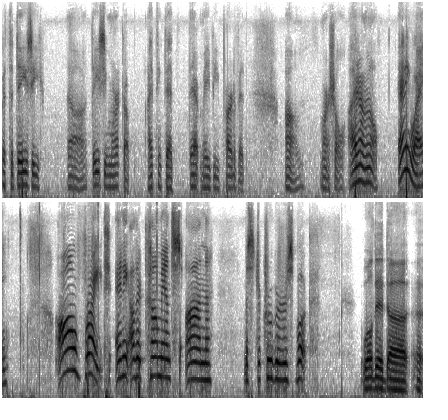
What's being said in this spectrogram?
with the Daisy uh, Daisy markup. I think that that may be part of it, um, Marshall. I don't know. Anyway, all right. Any other comments on Mr. Krueger's book? Well, did uh, uh,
